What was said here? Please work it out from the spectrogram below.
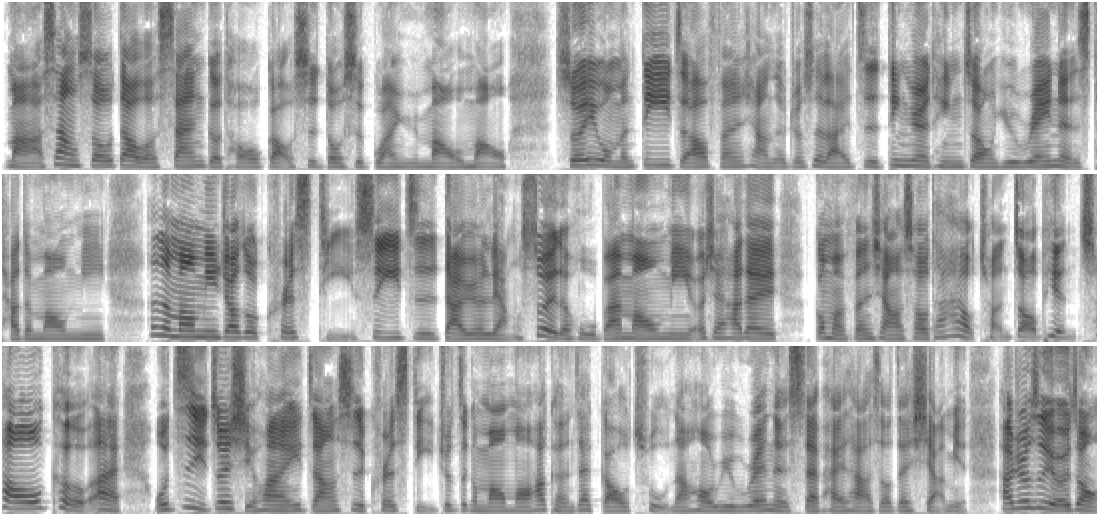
马上收到了三个投稿，是都是关于猫猫，所以我们第一则要分享的就是来自订阅听众 Uranus 他的猫咪，他的猫咪叫做 Christy，是一只大约两岁的虎斑猫咪，而且他在跟我们分享的时候，他还有传照片，超可爱。我自己最喜欢的一张是 Christy，就这个猫猫，它可能在高处，然后 Uranus 在拍它的时候在下面，它就是有一种。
